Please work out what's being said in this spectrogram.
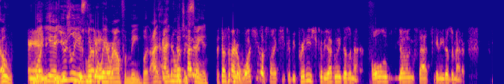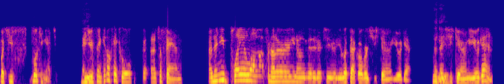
oh And well, yeah. usually you it's the other way her, around for me, but I I know what you're matter. saying. It doesn't matter what she looks like. She could be pretty. She could be ugly. Doesn't matter. Old, young, fat, skinny. Doesn't matter. But she's looking at you, and Yeah. you're thinking, okay, cool. That's a fan. And then you play along for another, you know, minute or two. And you look back over, and she's staring at you again. And then she's staring at you again.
